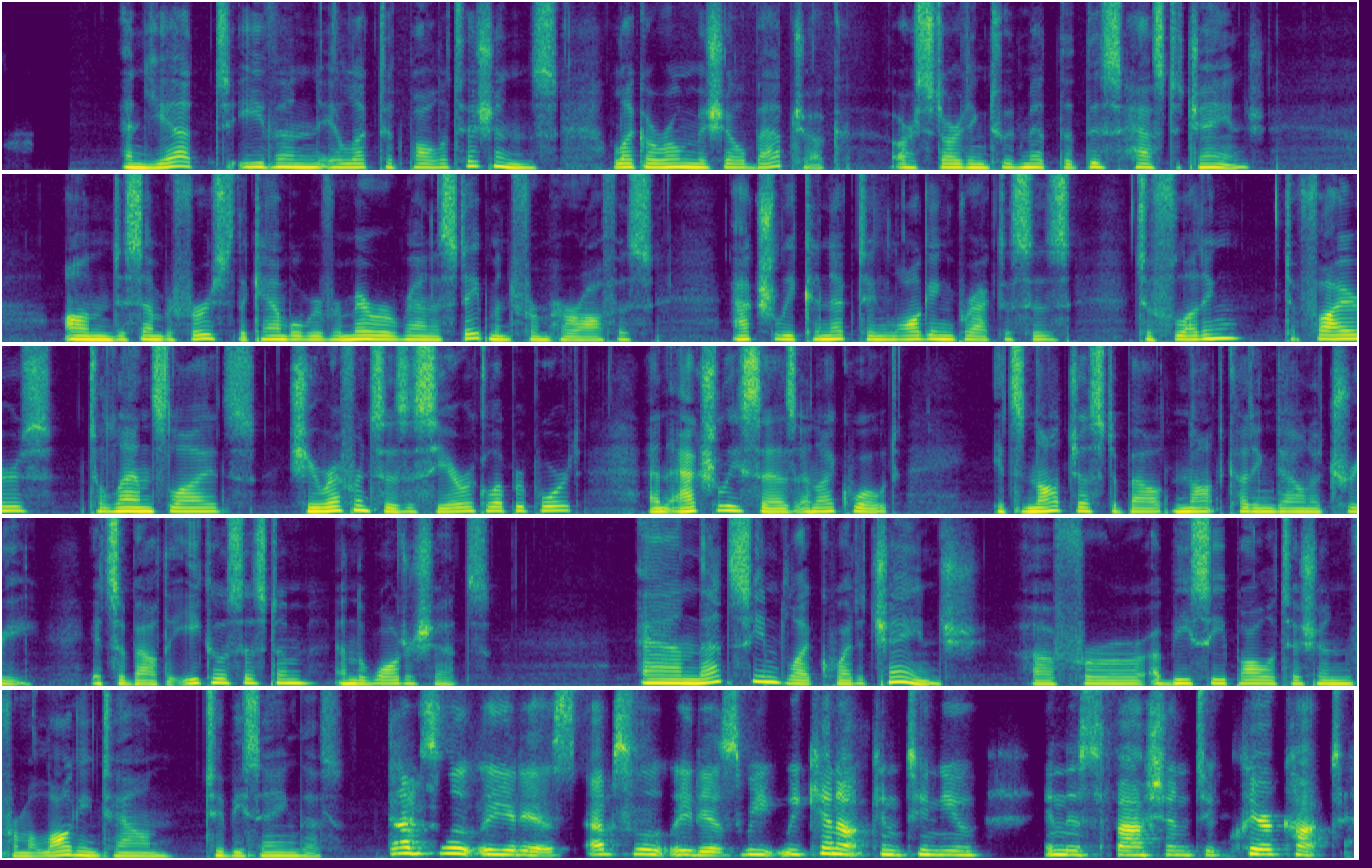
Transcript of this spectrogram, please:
And yet, even elected politicians, like our own Michele Babchuk, are starting to admit that this has to change. On December 1st, the Campbell River Mirror ran a statement from her office actually connecting logging practices to flooding, to fires, to landslides, she references a Sierra Club report and actually says, and I quote, it's not just about not cutting down a tree, it's about the ecosystem and the watersheds. And that seemed like quite a change uh, for a BC politician from a logging town to be saying this. Absolutely, it is. Absolutely, it is. We, we cannot continue in this fashion to clear cut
